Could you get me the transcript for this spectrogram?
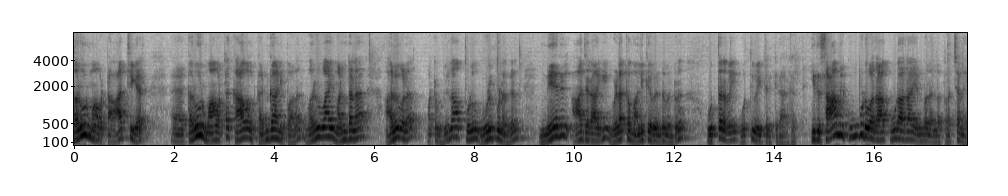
கரூர் மாவட்ட ஆட்சியர் கரூர் மாவட்ட காவல் கண்காணிப்பாளர் வருவாய் மண்டல அலுவலர் மற்றும் விழா குழு உறுப்பினர்கள் நேரில் ஆஜராகி விளக்கம் அளிக்க வேண்டும் என்று உத்தரவை ஒத்தி வைத்திருக்கிறார்கள். இது சாமி கும்பிடுவதா கூடாதா என்பதல்ல பிரச்சனை.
